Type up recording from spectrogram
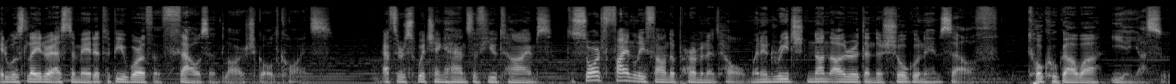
It was later estimated to be worth a thousand large gold coins. After switching hands a few times, the sword finally found a permanent home when it reached none other than the shogun himself, Tokugawa Ieyasu.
